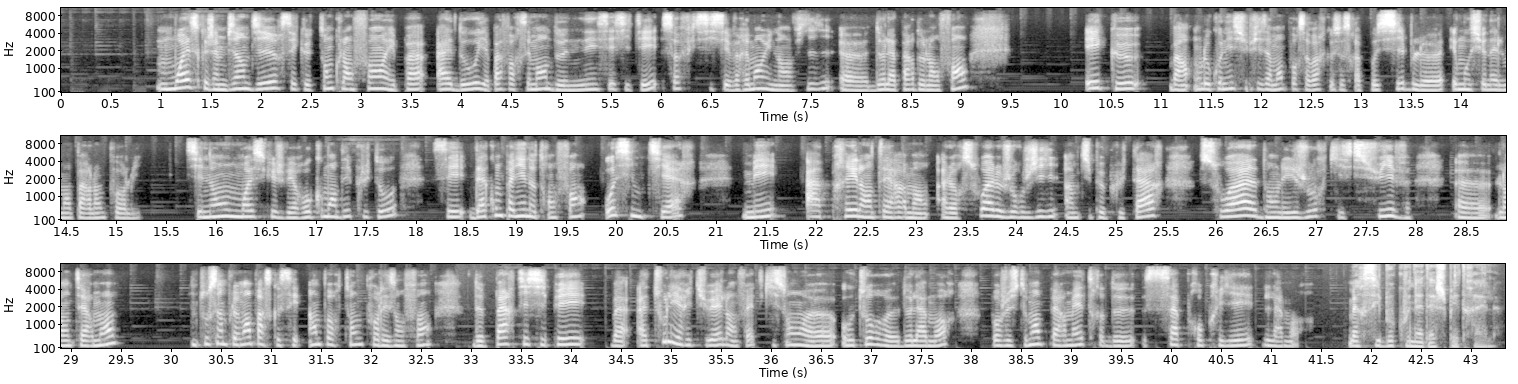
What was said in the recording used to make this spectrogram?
moi, ce que j'aime bien dire, c'est que tant que l'enfant n'est pas ado, il n'y a pas forcément de nécessité, sauf si c'est vraiment une envie euh, de la part de l'enfant et que ben, on le connaît suffisamment pour savoir que ce sera possible euh, émotionnellement parlant pour lui. Sinon, moi, ce que je vais recommander plutôt, c'est d'accompagner notre enfant au cimetière, mais après l'enterrement. Alors, soit le jour J un petit peu plus tard, soit dans les jours qui suivent euh, l'enterrement tout simplement parce que c'est important pour les enfants de participer bah, à tous les rituels en fait qui sont euh, autour euh, de la mort pour justement permettre de s'approprier la mort. Merci beaucoup Nadège Petrel.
